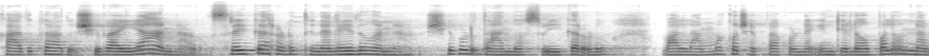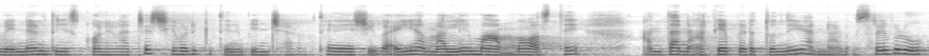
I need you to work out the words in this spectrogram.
కాదు కాదు శివయ్య అన్నాడు. శ్రీకరుడు తినలేదు అన్నాడు. శివుడు దాంతో శ్రీకరుడు వాళ్ళ అమ్మకు చెప్పకుండా ఇంటి లోపల ఉన్న వెన్నెను తీసుకొని వచ్చి శివుడికి తినిపించాడు. తినే శివయ్య మళ్ళీ మా అమ్మ వస్తే అంతా నాకే పెడుతుంది అన్నాడు. శివుడు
